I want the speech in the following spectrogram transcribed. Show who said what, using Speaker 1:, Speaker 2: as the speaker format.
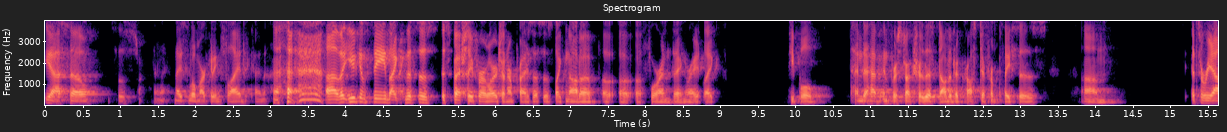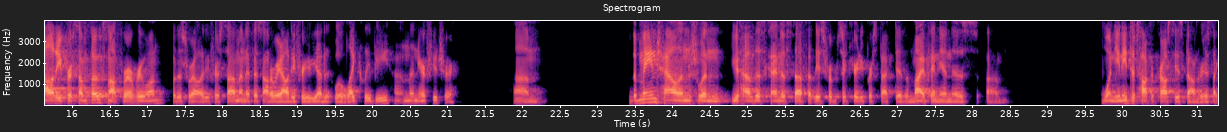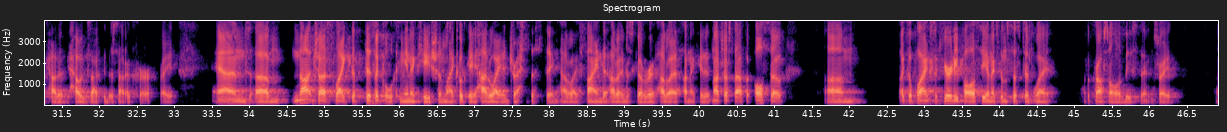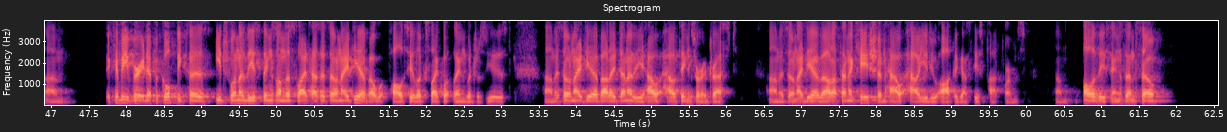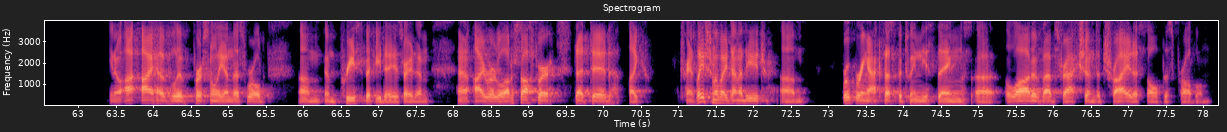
Speaker 1: Yeah, so this is a nice little marketing slide, kind of. uh, but you can see, like, this is especially for a large enterprise. This is like not a, a, a foreign thing, right? Like, people tend to have infrastructure that's dotted across different places. Um, it's a reality for some folks, not for everyone, but it's a reality for some. And if it's not a reality for you yet, it will likely be in the near future. Um, the main challenge when you have this kind of stuff, at least from a security perspective, in my opinion, is um, when you need to talk across these boundaries, like how, to, how exactly does that occur, right? And um, not just like the physical communication, like, okay, how do I address this thing? How do I find it? How do I discover it? How do I authenticate it? Not just that, but also um, like applying security policy in a consistent way across all of these things, right? Um, it can be very difficult because each one of these things on this slide has its own idea about what policy looks like, what language is used, um, its own idea about identity, how, how things are addressed um, its own idea about authentication, how, how you do auth against these platforms, um, all of these things. And so, you know, I, I have lived personally in this world um, in pre-SPIFFE days, right? And, and, I wrote a lot of software that did like translation of identity, um, brokering access between these things, uh, a lot of abstraction to try to solve this problem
